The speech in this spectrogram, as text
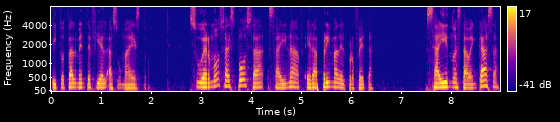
y totalmente fiel a su maestro. Su hermosa esposa, Zainab, era prima del profeta. Said no estaba en casa.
